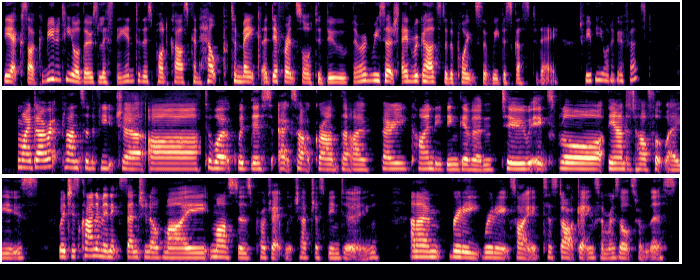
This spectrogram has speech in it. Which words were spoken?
the EXARC community or those listening into this podcast can help to make a difference or to do their own research in regards to the points that we discussed today? Phoebe, you want to go first? My direct plans for the future are to work with this EXARC grant that I've very kindly been given to explore Neanderthal footwear use, which is kind of an extension of my master's project, which I've just been doing. And I'm really, really excited to start getting some results from this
